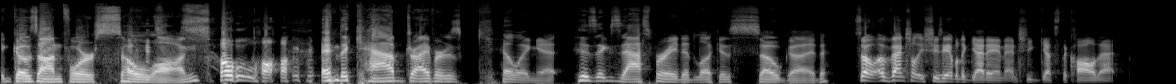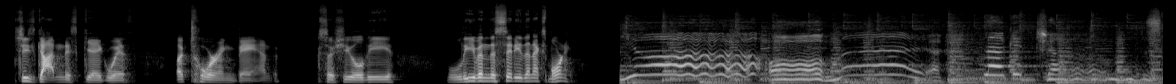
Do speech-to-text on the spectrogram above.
it goes on for so long. So long. and the cab driver is killing it. His exasperated look is so good. So eventually she's able to get in and she gets the call that she's gotten this gig with a touring band. So she will be leaving the city the next morning. You're all my lucky charms.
